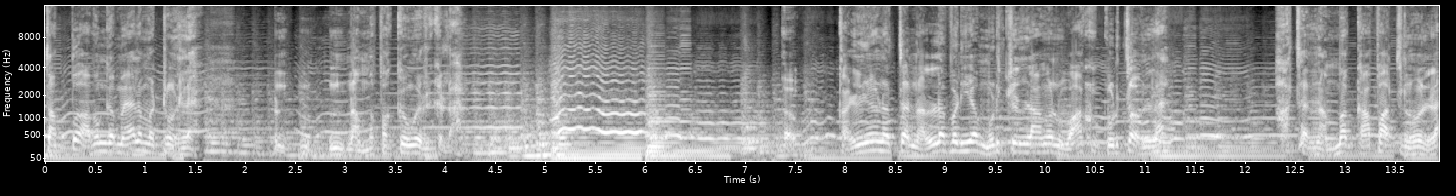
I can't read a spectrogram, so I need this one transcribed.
தப்பு அவங்க மேல மட்டும் இல்ல. நம்ம பக்கமும் இருக்குடா. கல்யாணத்தை நல்லபடியா முடிச்சிடலாமன்னு வாக்கு கொடுத்தோம்ல? அத நம்ம காப்பாத்தணும் இல்ல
